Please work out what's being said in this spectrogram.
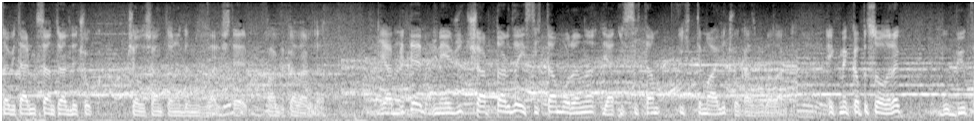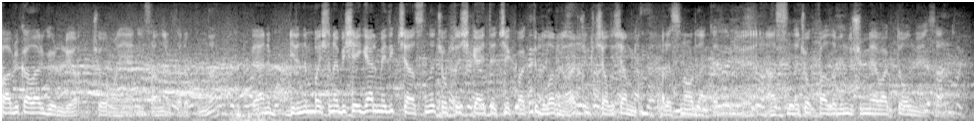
Tabii termik santralde çok çalışan tanıdığımız var işte fabrikalarda. Ya bir de mevcut şartlarda istihdam oranı, yani istihdam ihtimali çok az buralarda. Ekmek kapısı olarak bu büyük fabrikalar görülüyor çoğu yani insanlar tarafından. Ve hani birinin başına bir şey gelmedikçe aslında çok da şikayet edecek vakti bulamıyorlar. Çünkü çalışan parasını oradan kazanıyor yani. Aslında çok fazla bunu düşünmeye vakti olmuyor insanlar.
